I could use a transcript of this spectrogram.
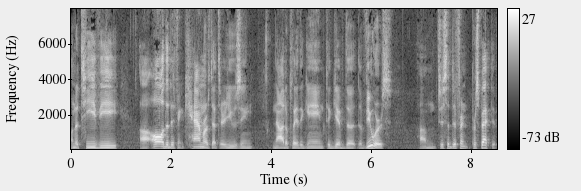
on the TV, uh, all the different cameras that they're using now to play the game to give the, the viewers um, just a different perspective.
